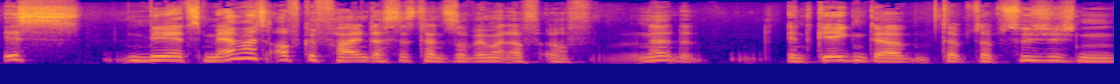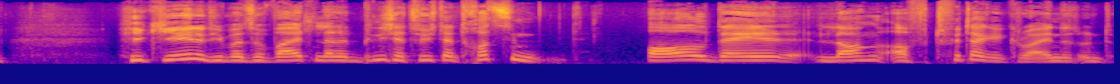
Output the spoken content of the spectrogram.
ist mir jetzt mehrmals aufgefallen, dass es dann so, wenn man auf, auf ne, entgegen der, der, der psychischen Hygiene, die man so walten lässt, bin ich natürlich dann trotzdem all day long auf Twitter gegrindet und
